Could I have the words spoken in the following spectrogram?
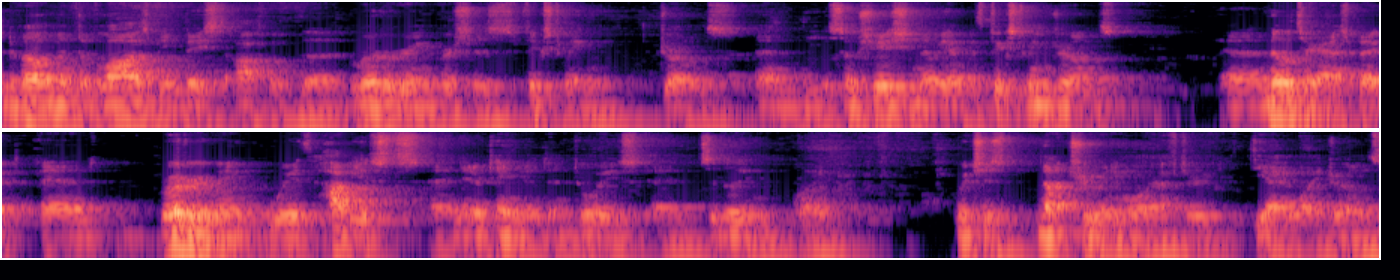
the development of laws being based off of the rotary wing versus fixed wing drones and the association that we have with fixed wing drones and military aspect and rotary wing with hobbyists and entertainment and toys and civilian life, which is not true anymore after DIY drones.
